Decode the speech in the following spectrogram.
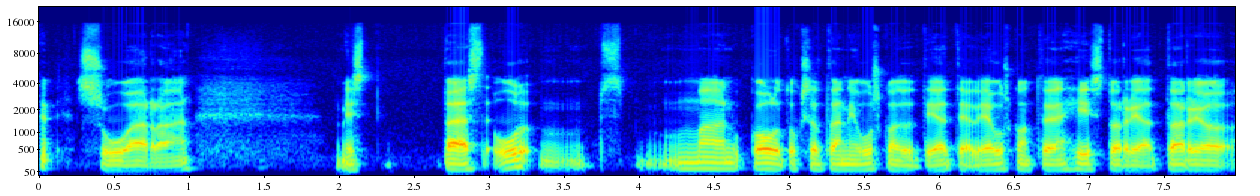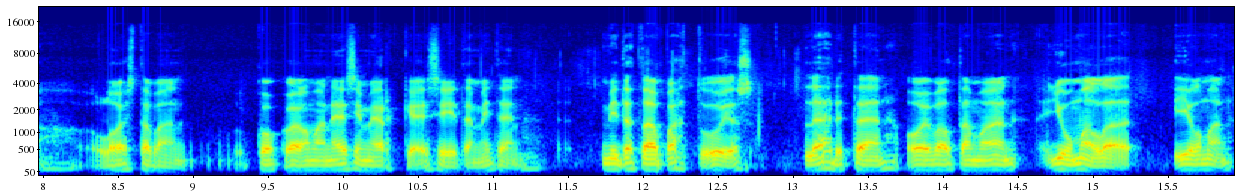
suoraan. Mistä päästä, mä oon koulutukseltani uskontotieteilijä ja uskontojen historia tarjoaa loistavan kokoelman esimerkkejä siitä, miten mitä tapahtuu, jos lähdetään oivaltamaan Jumalaa ilman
